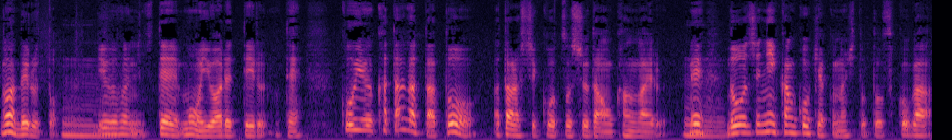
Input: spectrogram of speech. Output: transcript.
が出るというふうにしてもう言われているのでこういう方々と新しい交通手段を考える。で、同時に観光客の人とそこが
